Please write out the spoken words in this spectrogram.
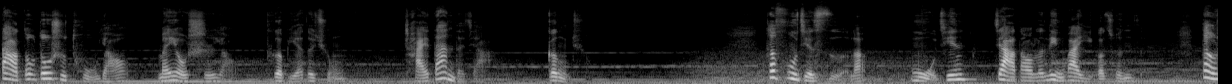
大都都是土窑，没有石窑，特别的穷。柴蛋的家更穷。他父亲死了，母亲嫁到了另外一个村子，到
